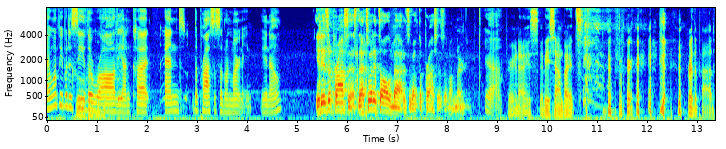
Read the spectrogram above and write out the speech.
I want people to see the raw, the uncut, and the process of unlearning, you know? It is a process. That's what it's all about. It's about the process of unlearning. Yeah. Very nice. Are these sound bites for, for the pod?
